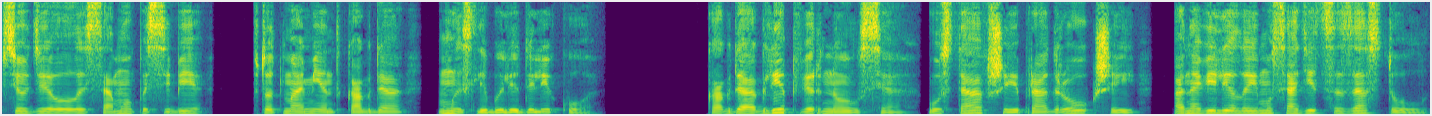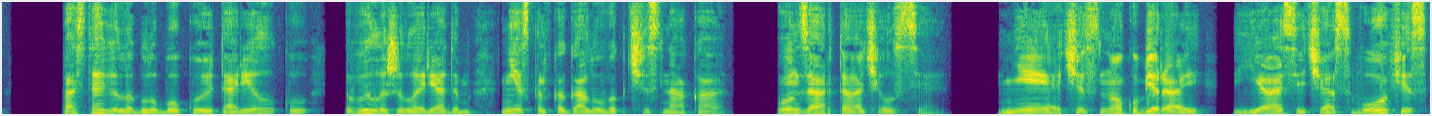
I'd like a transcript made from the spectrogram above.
все делалось само по себе в тот момент, когда мысли были далеко. Когда Глеб вернулся, уставший и продрогший, она велела ему садиться за стол, поставила глубокую тарелку, выложила рядом несколько головок чеснока. Он заортачился. «Не, чеснок убирай. Я сейчас в офис,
